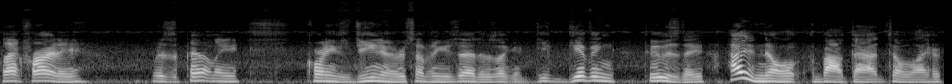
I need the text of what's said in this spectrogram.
Black Friday was apparently according to Gina or something you said it was like a giving Tuesday. I didn't know about that until I heard-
